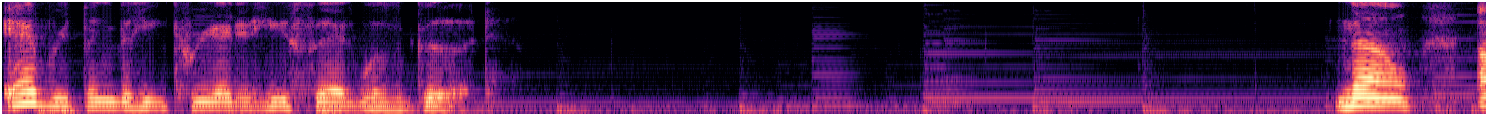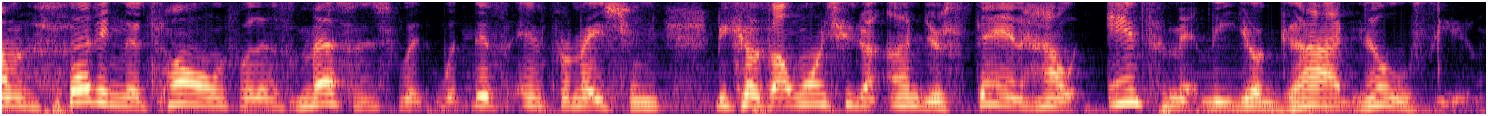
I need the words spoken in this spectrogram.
Everything that he created, he said was good. Now, I'm setting the tone for this message with, with this information because I want you to understand how intimately your God knows you.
